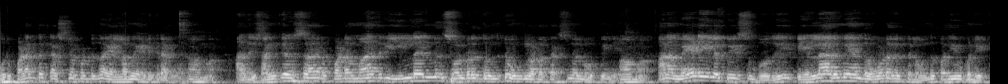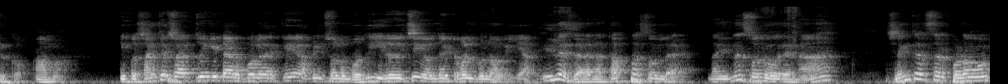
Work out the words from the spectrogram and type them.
ஒரு படத்தை கஷ்டப்பட்டு தான் எல்லாமே எடுக்கிறாங்க. ஆமாம் அது சங்கர் சார் படம் மாதிரி இல்லைன்னு சொல்றது வந்துட்டு உங்களோட பர்சனல் ஒப்பீனியன் ஆமாம் ஆனா மேடையில பேசும்போது இப்ப எல்லாருமே அந்த ஊடகத்துல வந்து பதிவு பண்ணிட்டு இருக்கோம் ஆமாம் இப்ப சங்கர் சார் தூங்கிட்டாரு போல இருக்கு அப்படின்னு சொல்லும்போது இதை வச்சு வந்து ட்ரோல் பண்ணுவாங்க இல்லையா? இல்லை சார் நான் தப்பாக சொல்ல. நான் என்ன சொல்ல வரேன்னா சங்கர் சார் படம்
